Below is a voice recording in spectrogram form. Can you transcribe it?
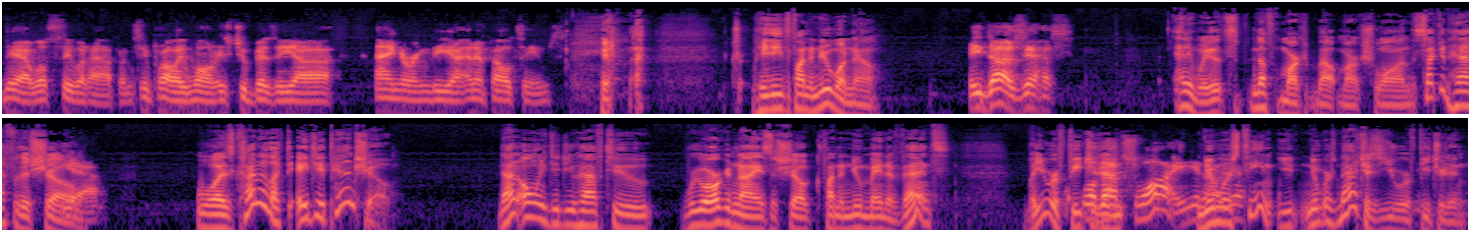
yeah, we'll see what happens. He probably won't. He's too busy uh, angering the uh, NFL teams. Yeah, he needs to find a new one now. He does, yes. Anyway, that's enough Mark about Marc Chouen. The second half of the show Yeah. Was kind of like the AJ Pan show. Not only did you have to reorganize the show, find a new main event, but you were Well, featured that's in why. You know, numerous yeah. team, you, numerous matches you were featured in.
